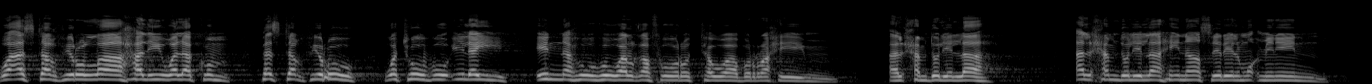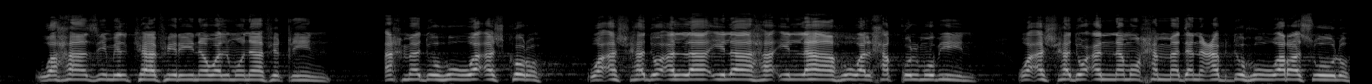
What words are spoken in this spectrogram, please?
وأستغفر الله لي ولكم فاستغفروه وتوبوا إليه. إنه هو الغفور التواب الرحيم. الحمد لله الحمد لله ناصر المؤمنين وهازم الكافرين والمنافقين أحمده وأشكره وأشهد أن لا إله إلا هو الحق المبين وأشهد أن محمدا عبده ورسوله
